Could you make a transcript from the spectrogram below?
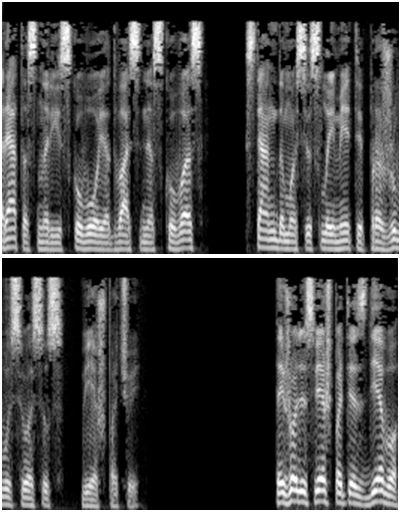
Retas narys kovoja dvasinės kovas, stengdamasis laimėti pražuvusiuosius viešpačiui. Tai žodis viešpaties Dievo,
